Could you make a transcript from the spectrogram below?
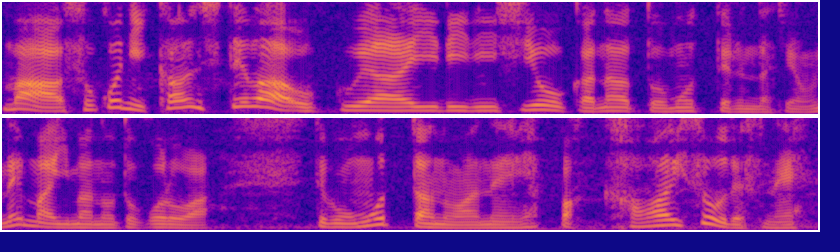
まあそこに関してはお蔵入りにしようかなと思ってるんだけどね、まあ今のところは。でも思ったのはね、やっぱかわいそうですね。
